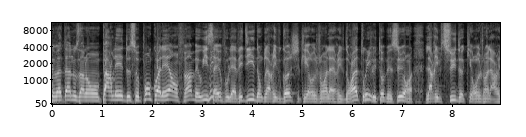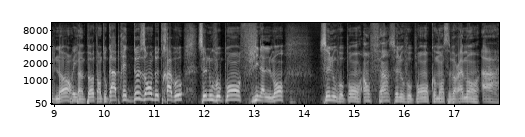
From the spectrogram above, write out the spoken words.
Ce matin, nous allons parler de ce pont Coalé. Enfin, ben oui, ça vous l'avez dit. Donc la rive gauche qui rejoint la rive droite, ou plutôt bien sûr la rive sud qui rejoint la rive nord, peu importe. En tout cas, après deux ans de travaux, ce nouveau pont finalement. Ce nouveau pont, enfin, ce nouveau pont commence vraiment à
